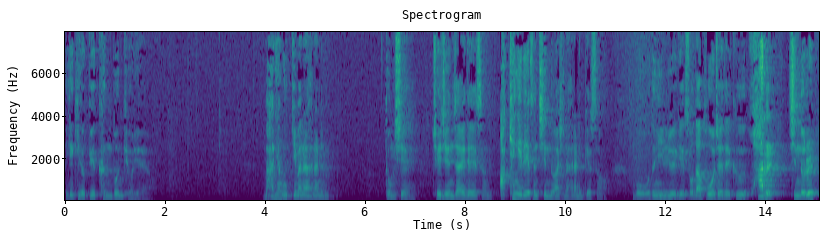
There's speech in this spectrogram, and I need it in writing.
이게 기독교의 근본 교리예요. 마냥 웃기만 한 하나님 동시에 죄 지은 자에 대해선 악행에 대해선 진노하시는 하나님께서 모든 인류에게 쏟아 부어져야 될 그 화를 진노를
